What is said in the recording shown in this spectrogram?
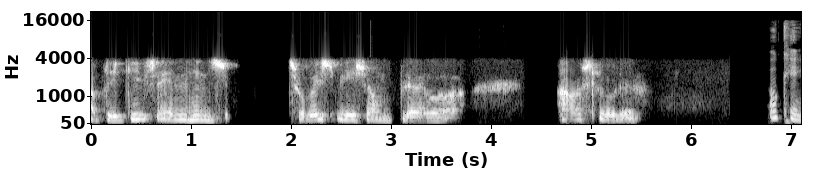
at blive gift, inden hendes turistvisum blev afsluttet. Okay.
